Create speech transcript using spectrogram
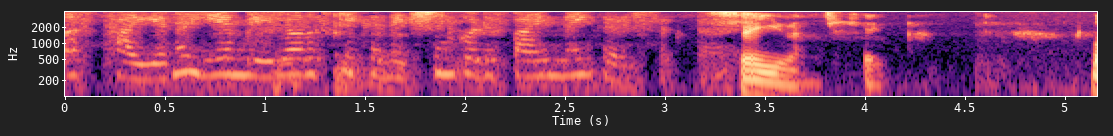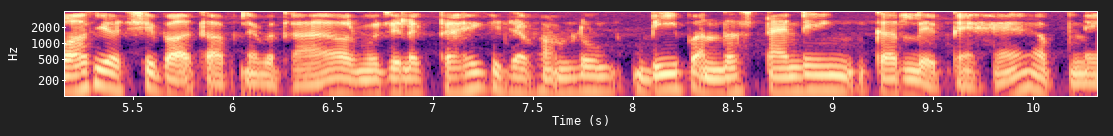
अस्थाई है ना ये मेरे और उसके कनेक्शन को डिफाइन नहीं कर सकता। सही बात सही बात। बहुत ही अच्छी बात आपने बताया और मुझे लगता है कि जब हम लोग डीप अंडरस्टैंडिंग कर लेते हैं अपने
